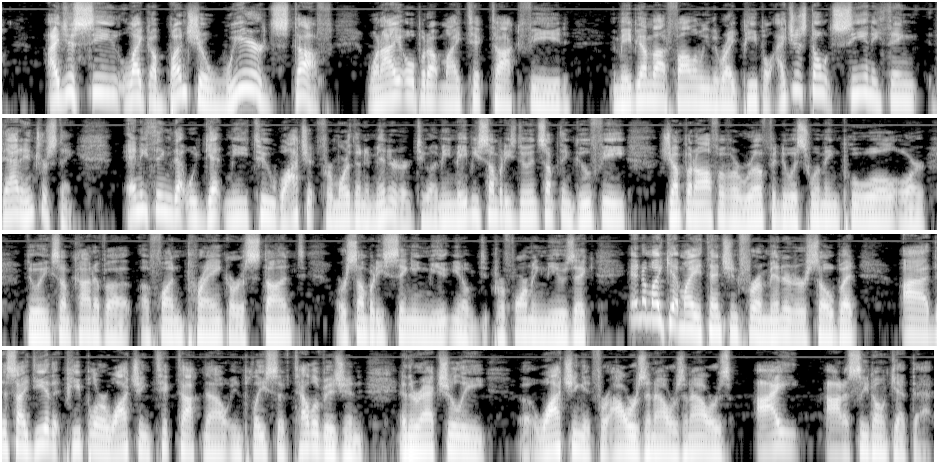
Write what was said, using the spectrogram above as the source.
I just see like a bunch of weird stuff when I open up my TikTok feed. Maybe I'm not following the right people. I just don't see anything that interesting. Anything that would get me to watch it for more than a minute or two. I mean, maybe somebody's doing something goofy, jumping off of a roof into a swimming pool, or doing some kind of a, a fun prank or a stunt, or somebody singing, mu- you know, performing music. And it might get my attention for a minute or so, but uh, this idea that people are watching TikTok now in place of television and they're actually uh, watching it for hours and hours and hours. I honestly don't get that.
